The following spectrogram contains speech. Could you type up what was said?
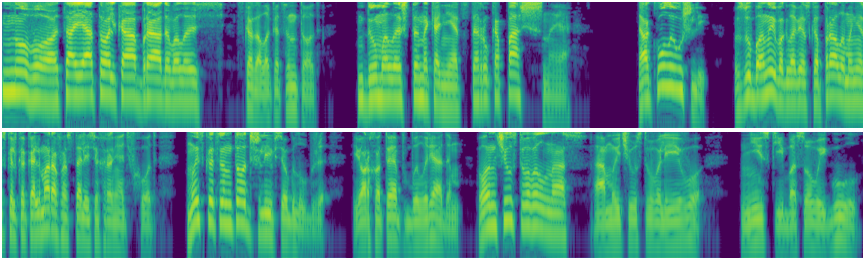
«Ну вот, а я только обрадовалась», — сказала Кацинтот. «Думала, что наконец-то рукопашная». Акулы ушли. Зубаны во главе с капралом и несколько кальмаров остались охранять вход. Мы с Кацинтот шли все глубже. Йорхотеп был рядом. Он чувствовал нас, а мы чувствовали его. Низкий басовый гул.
